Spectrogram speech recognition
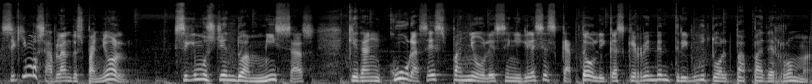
Seguimos hablando español. Seguimos yendo a misas que dan curas españoles en iglesias católicas que rinden tributo al Papa de Roma.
